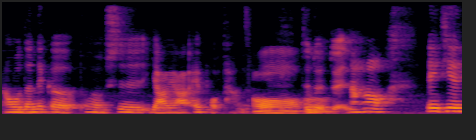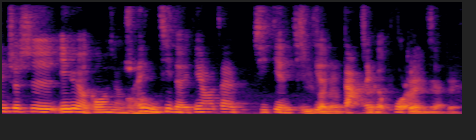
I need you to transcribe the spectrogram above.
然后我的那个朋友是瑶瑶 Apple 他们，哦，对对对，然后那天就是医院有跟我讲说，嗯哎、你记得一定要在几点几点打那个破卵针。对对对，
